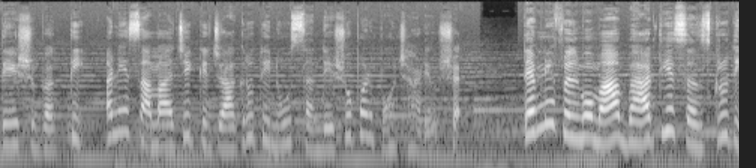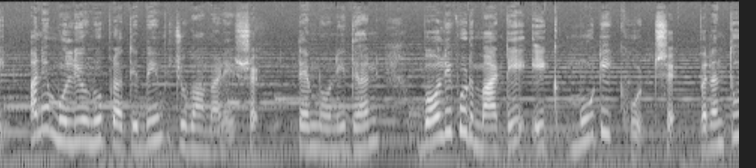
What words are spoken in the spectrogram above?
દેશભક્તિ અને સામાજિક જાગૃતિનો સંદેશો પણ પહોંચાડ્યો છે. તેમની ફિલ્મોમાં ભારતીય સંસ્કૃતિ અને મૂલ્યોનું પ્રતિબિંબ જોવા મળે છે. તેમનું નિધન બોલિવૂડ માટે એક મોટી ખોટ છે, પરંતુ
